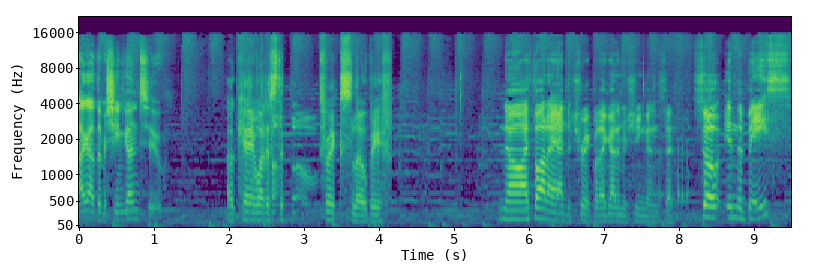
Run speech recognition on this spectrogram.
I got the machine gun too. Okay, what is the trick, Slowby? No, I thought I had the trick, but I got a machine gun instead. So in the base,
